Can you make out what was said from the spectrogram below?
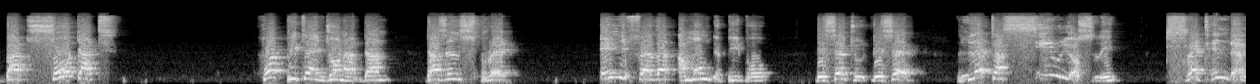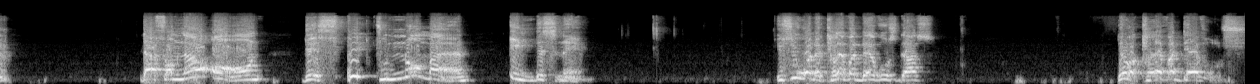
but so that what Peter and John had done doesn't spread any further among the people, they said to they said, let us seriously threaten them that from now on they speak to no man in this name. You see what the clever devils does? They were clever devils.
